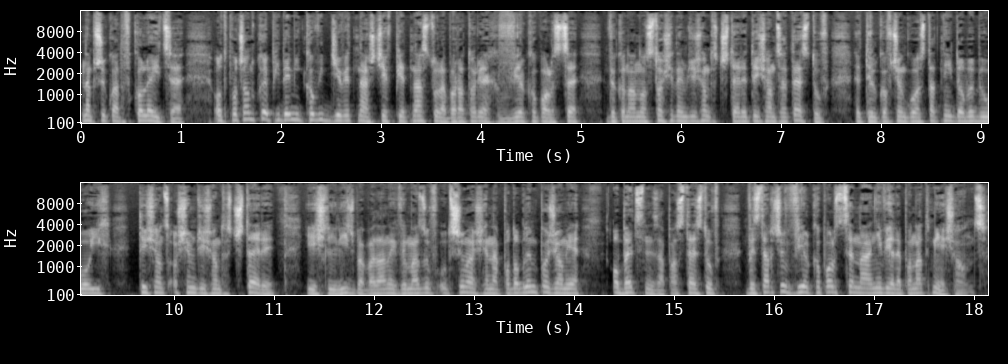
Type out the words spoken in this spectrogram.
na przykład w kolejce. Od początku epidemii COVID-19 w 15 laboratoriach w Wielkopolsce wykonano 174 tysiące testów. Tylko w ciągu ostatniej doby było ich 1084. Jeśli liczba badanych wymazów utrzyma się na podobnym poziomie, obecny zapas testów wystarczy w Wielkopolsce na niewiele ponad miesiąc.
